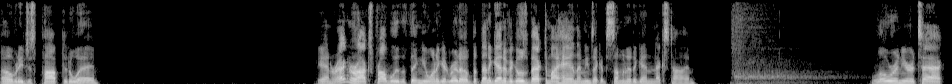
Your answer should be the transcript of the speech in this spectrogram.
Oh, but he just popped it away. Yeah, and Ragnarok's probably the thing you want to get rid of, but then again, if it goes back to my hand, that means I could summon it again next time. Lowering your attack.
